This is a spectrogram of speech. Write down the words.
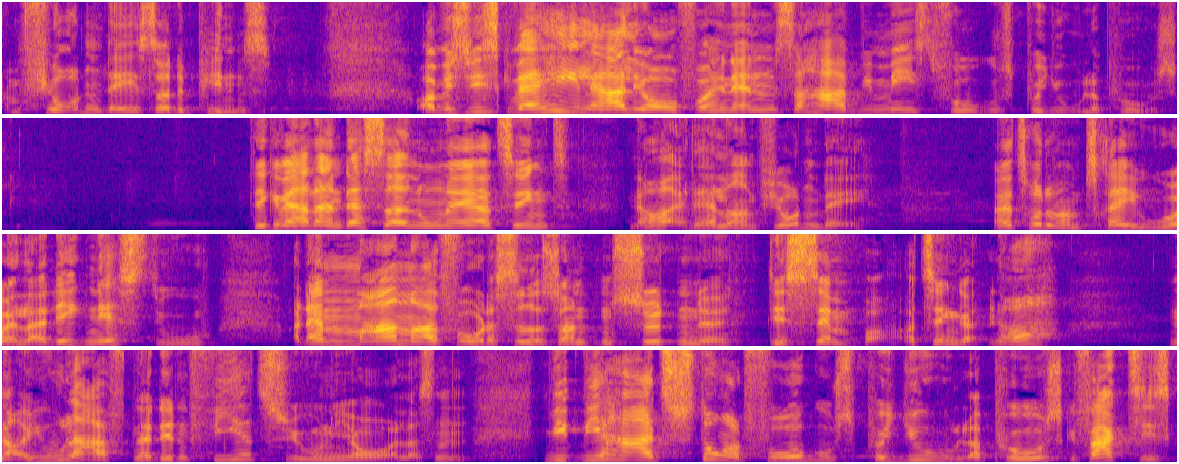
Om 14 dage, så er det pinse. Og hvis vi skal være helt ærlige over for hinanden, så har vi mest fokus på jul og påske. Det kan være, der endda sad nogen af jer og tænkt, Nå, er det allerede om 14 dage? Og jeg tror, det var om tre uger, eller er det ikke næste uge? Og der er meget, meget få, der sidder sådan den 17. december og tænker, Nå, når juleaften er det den 24. i år, eller sådan. Vi, vi har et stort fokus på jul og påske. Faktisk,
